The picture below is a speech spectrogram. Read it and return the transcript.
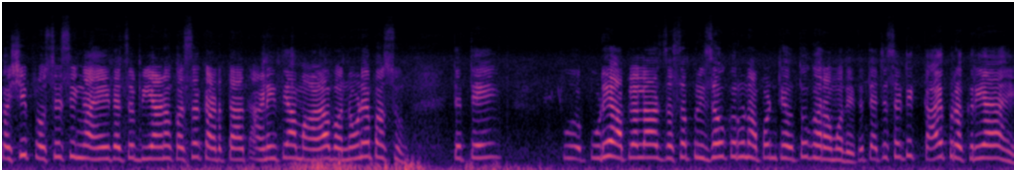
कशी प्रोसेसिंग आहे त्याचं बियाणं कसं काढतात आणि त्या माळा बनवण्यापासून तर ते पुढे आपल्याला जसं प्रिझर्व करून आपण ठेवतो घरामध्ये तर त्याच्यासाठी काय प्रक्रिया आहे?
